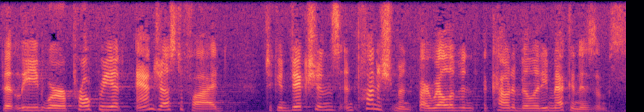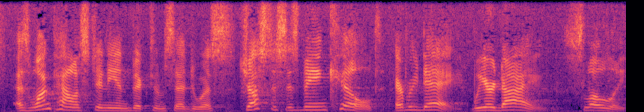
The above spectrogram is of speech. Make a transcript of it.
that lead where appropriate and justified to convictions and punishment by relevant accountability mechanisms. As one Palestinian victim said to us, justice is being killed every day. We are dying slowly.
